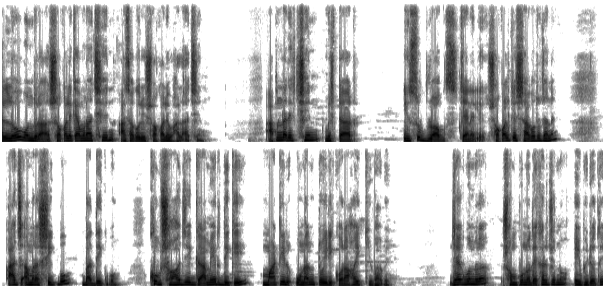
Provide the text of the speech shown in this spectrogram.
হ্যালো বন্ধুরা, সকালে কেমন আছেন? আশা করি সকালে ভালো আছেন। আপনারা দেখছেন মিস্টার ইউসুফ ব্লগস চ্যানেলে। সকলকে স্বাগত জানাই। আজ আমরা শিখব বা দেখব খুব সহজে গ্রামের দিকে মাটির উনান তৈরি করা হয় কীভাবে। যাই বন্ধুরা, সম্পূর্ণ দেখার জন্য এই ভিডিওতে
